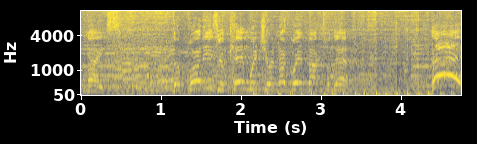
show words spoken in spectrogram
tonight. The bodies you came with, you're not going back to them. Hey!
